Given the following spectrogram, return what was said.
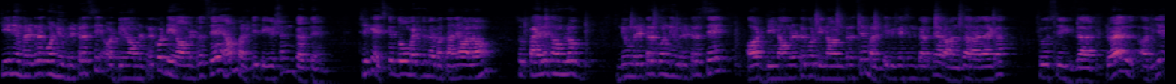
कि न्यूमरेटर को न्यूमरेटर से और डिनोमिनेटर को डिनोमिनेटर से हम मल्टीप्लिकेशन करते हैं। ठीक है, इसके दो मेथड मैं बताने वाला हूँ। तो पहले तो हम लोग न्यूमरेटर को न्यूमरेटर से और डिनोमिनेटर को डिनोमिनेटर से मल्टीप्लिकेशन करते हैं और आंसर आ जाएगा टू सिक्स ट्वेल्व और ये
